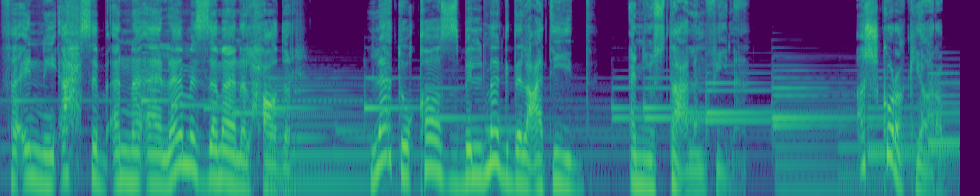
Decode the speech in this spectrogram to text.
فإني أحسب أن آلام الزمان الحاضر لا تقاس بالمجد العتيد أن يستعلن فينا. أشكرك يا رب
